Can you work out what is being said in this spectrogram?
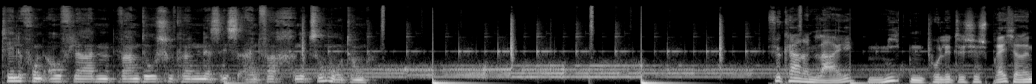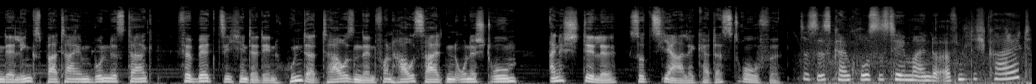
Telefon aufladen, warm duschen können. Es ist einfach eine Zumutung. Für Karen Ley, mietenpolitische Sprecherin der Linkspartei im Bundestag, verbirgt sich hinter den Hunderttausenden von Haushalten ohne Strom eine stille soziale Katastrophe. Das ist kein großes Thema in der Öffentlichkeit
